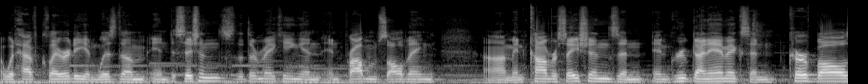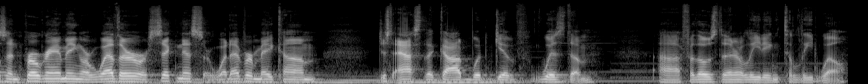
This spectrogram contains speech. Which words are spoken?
would have clarity and wisdom in decisions that they're making and, in problem solving, um, in conversations and, and group dynamics and curveballs and programming or weather or sickness or whatever may come. Just ask that God would give wisdom uh, for those that are leading to lead well.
